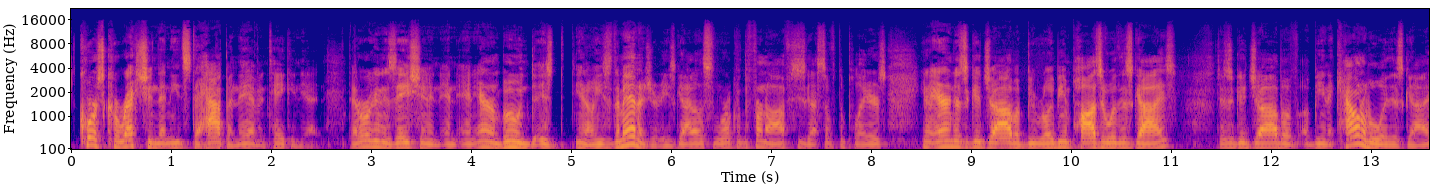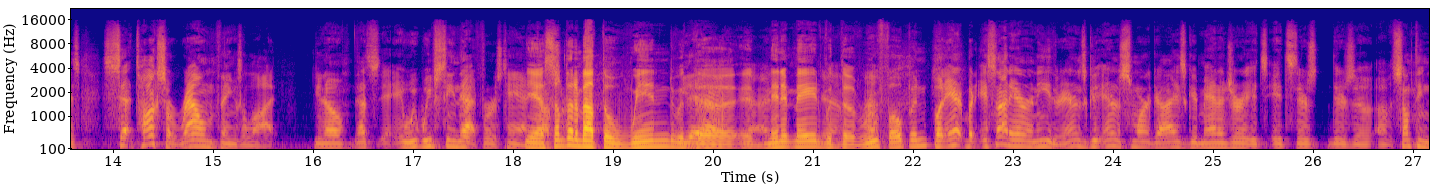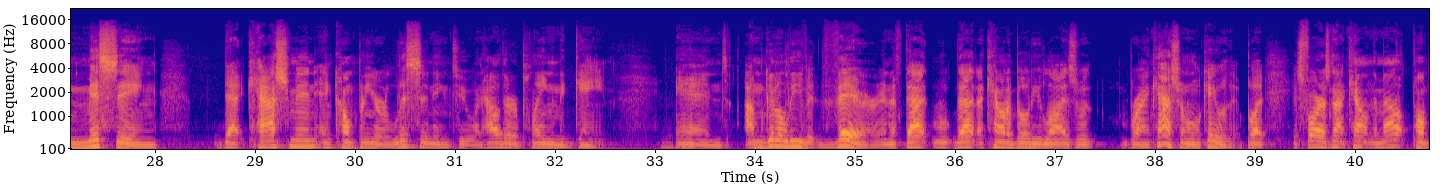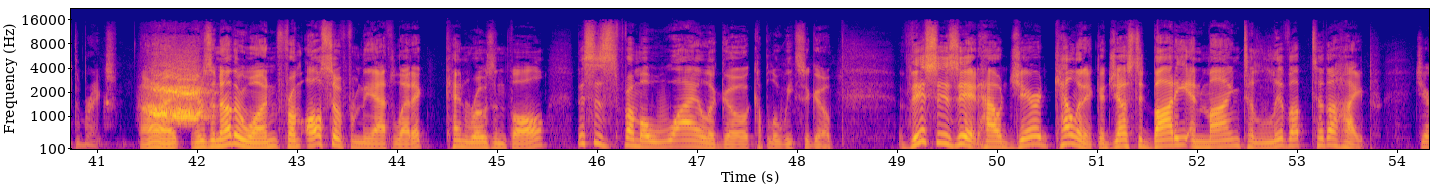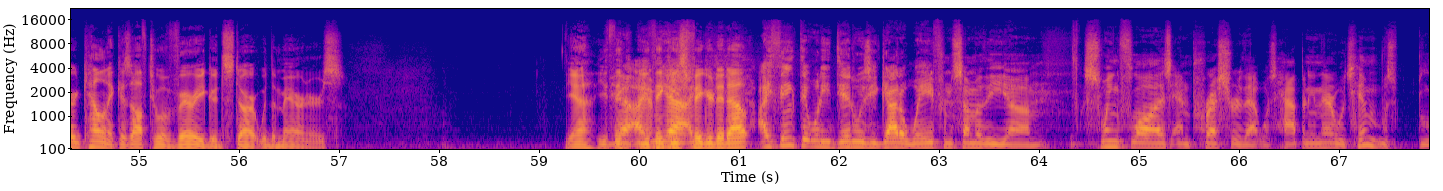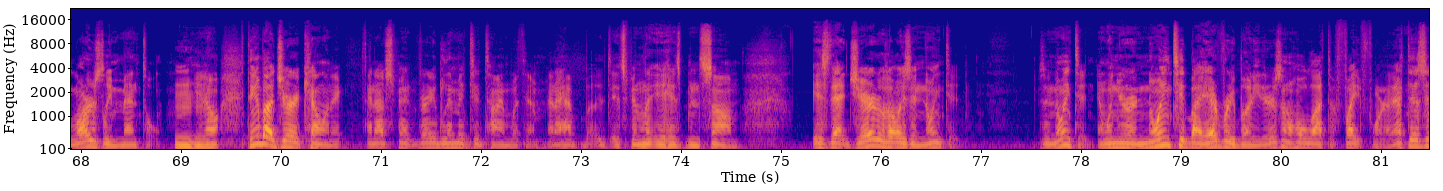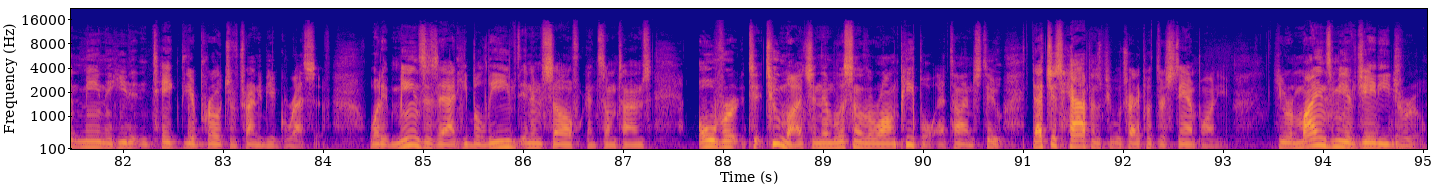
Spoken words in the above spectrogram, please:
course correction that needs to happen. They haven't taken yet. That organization and, and, Aaron Boone is you know he's the manager. He's got to work with the front office. He's got stuff with the players. You know, Aaron does a good job of be, really being positive with his guys. Does a good job of, of being accountable with his guys. Set talks around things a lot. You know, that's eh, we, we've seen that firsthand. yeah, something about the wind with eh, Yeah, the yeah, Minute Maid yeah. with the roof open. But Aaron, but it's not Aaron either. Aaron's good. Aaron's a smart guy. He's a good manager. It's it's there's there's a, a something missing that Cashman and company are listening to and how they're playing the game. And I'm gonna leave it there. And if that that accountability lies with Brian Cashman, I'm okay with it. But as far as not counting them out, pump the brakes. All right. Here's another one from also from the Athletic, Ken Rosenthal. This is from a while ago, a couple of weeks ago. This is it. How Jarred Kelenic adjusted body and mind to live up to the hype. Jarred Kelenic is off to a very good start with the Mariners. Yeah, you think Yeah, I- you I think yeah, he's I- figured it out? I think that what he did was he got away from some of the um, swing flaws and pressure that was happening there, which him was largely mental. You know, think about Jarred Kelenic, and I've spent very limited time with him, and I have it's been it has been some. Is that Jared was always anointed. He's anointed. And when you're anointed by everybody, there isn't a whole lot to fight for. Now, that doesn't mean that he didn't take the approach of trying to be aggressive. What it means is that he believed in himself and sometimes over t- too much and then listen to the wrong people at times too. That just happens people try to put their stamp on you. He reminds me of JD Drew.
